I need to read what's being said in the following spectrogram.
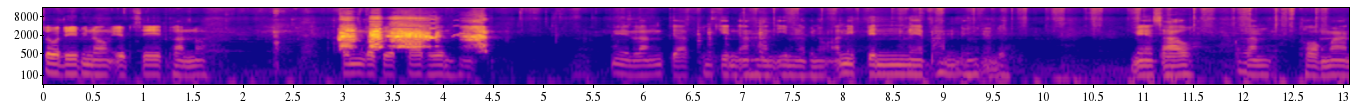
สวัสดีพี่น้องเอฟซีท่านเนาะผมก็เจ็บตาเพลินฮะนี่หลังจากเพิ่งกินอาหารอิ่มแล้วพี่น้อง อันนี้เป็นแม่พันธุ์เลยพี่นเด้อแม่สาวกำลังทองมาน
